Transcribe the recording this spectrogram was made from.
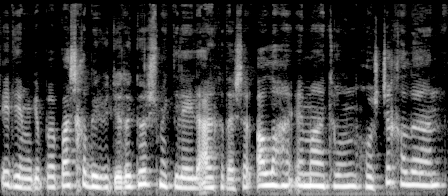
Dediğim gibi başka bir videoda görüşmek dileğiyle arkadaşlar. Allah'a emanet olun. Hoşça kalın.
